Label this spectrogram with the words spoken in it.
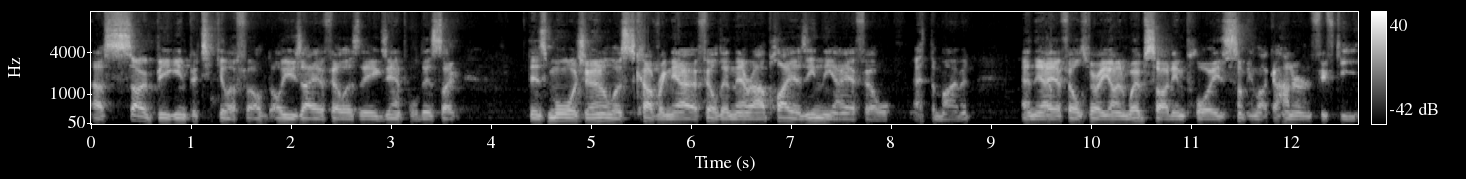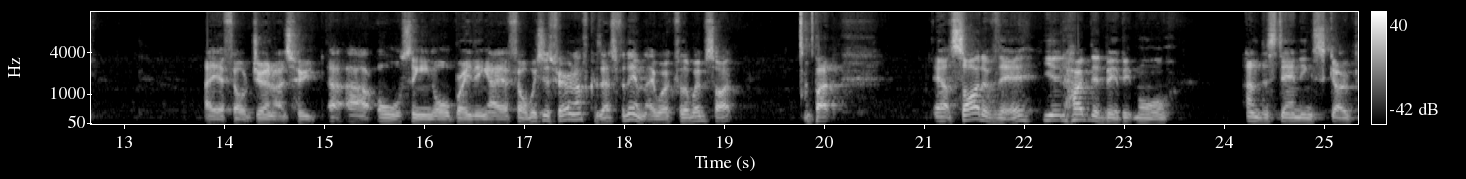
are so big. In particular, for, I'll, I'll use AFL as the example. There's like there's more journalists covering the AFL than there are players in the AFL at the moment, and the AFL's very own website employs something like 150 AFL journalists who are all singing, all breathing AFL, which is fair enough because that's for them. They work for the website, but outside of there, you'd hope there'd be a bit more understanding scope,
